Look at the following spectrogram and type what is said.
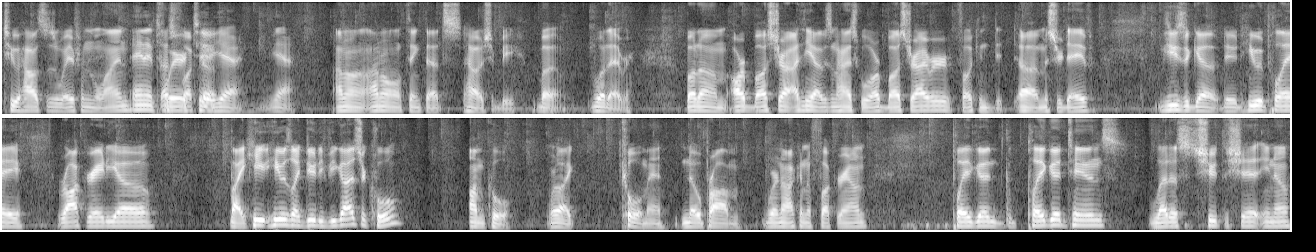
two houses away from the line. and it's That's weird too. up. Yeah. Yeah. I don't I don't think that's how it should be, but whatever. But um, our bus driver, I think I was in high school. Our bus driver, fucking uh, Mr. Dave, he's a goat, dude. He would play rock radio. Like he he was like, dude, if you guys are cool, I'm cool. We're like, cool, man, no problem. We're not gonna fuck around. Play good, play good tunes. Let us shoot the shit, you know.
